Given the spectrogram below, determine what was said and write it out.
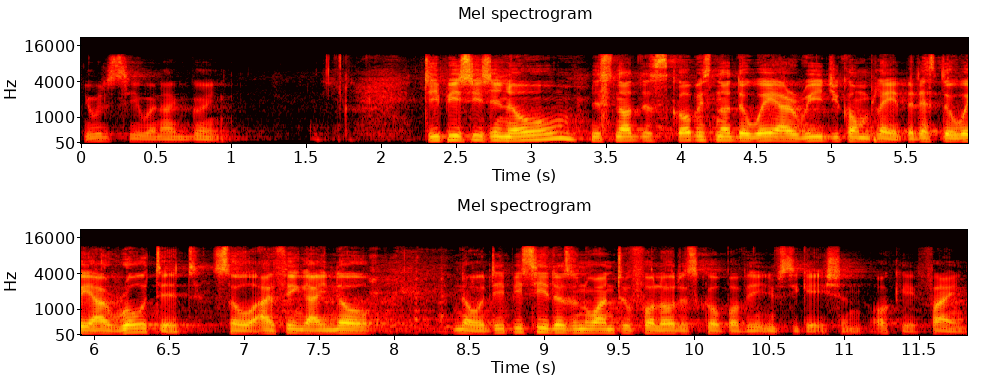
You will see where I'm going. DPC said, no, it's not the scope, it's not the way I read your complaint, but that's the way I wrote it. So I think I know, no, DPC doesn't want to follow the scope of the investigation. Okay, fine.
